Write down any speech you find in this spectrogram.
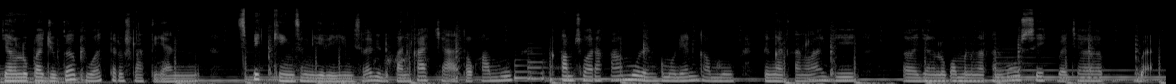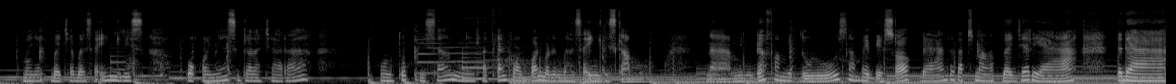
Jangan lupa juga buat terus latihan speaking sendiri, misalnya di depan kaca atau kamu rekam suara kamu dan kemudian kamu dengarkan lagi. E, jangan lupa mendengarkan musik, baca ba, banyak baca bahasa Inggris. Pokoknya segala cara untuk bisa meningkatkan kemampuan berbahasa Inggris kamu. Nah, Minda pamit dulu sampai besok dan tetap semangat belajar ya. Dadah,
